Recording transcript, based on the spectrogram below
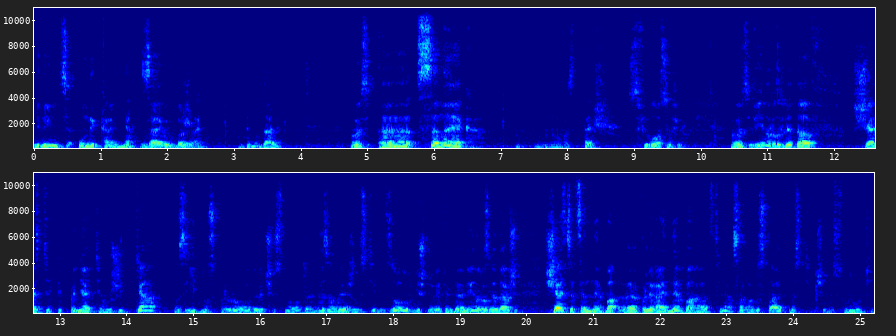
і дивіться, уникання зайвих бажань. Йдемо далі. Ось е, Сенека, ось теж з філософів, ось він розглядав щастя під поняттям життя згідно з природою, чеснотою, незалежності від зовнішнього і так далі. Він розглядав, що щастя це не е, полягає не в багатстві, а в самодостатності чи чесноті.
